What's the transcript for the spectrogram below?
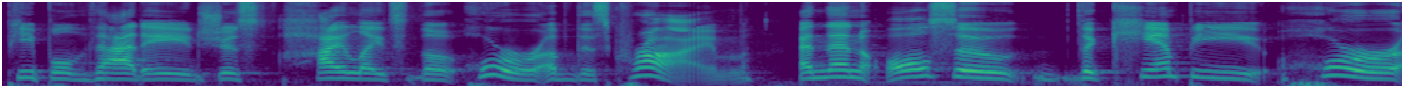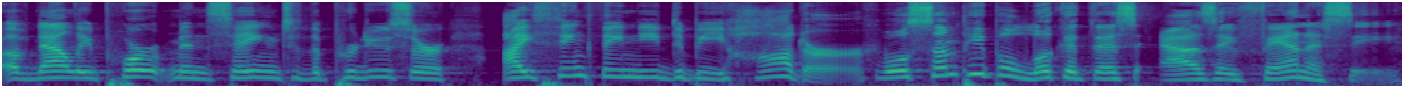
people that age just highlights the horror of this crime. And then also the campy horror of Natalie Portman saying to the producer, I think they need to be hotter. Well, some people look at this as a fantasy.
